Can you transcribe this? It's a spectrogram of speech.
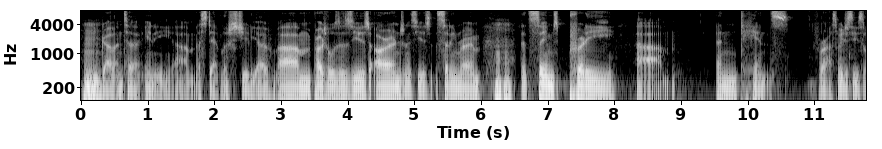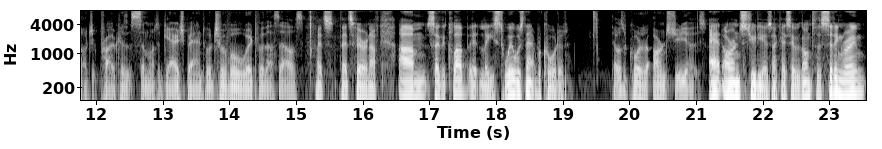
when you go into any um, established studio. Um, Pro Tools is used at Orange and it's used at the sitting room. It seems pretty um, intense for us. We just use Logic Pro because it's similar to GarageBand, which we've all worked with ourselves. That's that's fair enough. Um, so the club, at least, where was that recorded? That was recorded at Orange Studios. At Orange Studios. Okay, so we've gone to the sitting room,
